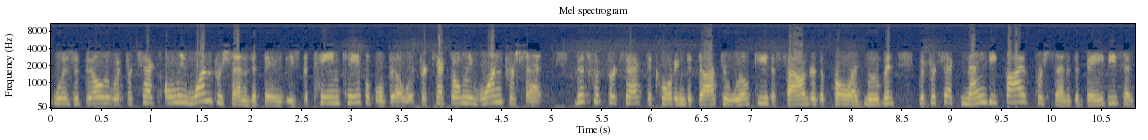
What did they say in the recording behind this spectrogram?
was a bill that would protect only 1% of the babies. The pain capable bill would protect only 1%. This would protect, according to Dr. Willke, the founder of the pro-life movement, would protect 95% of the babies. And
